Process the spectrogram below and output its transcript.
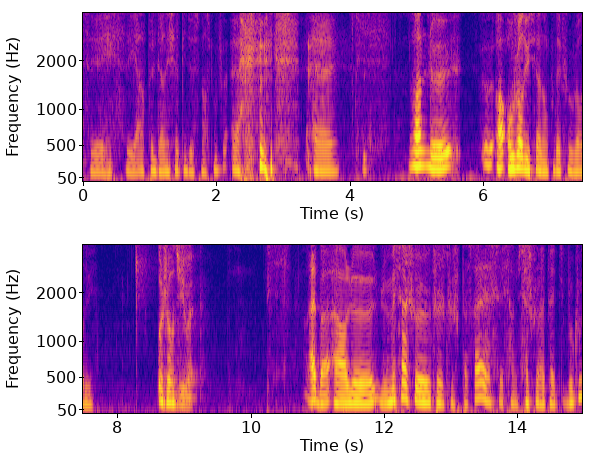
C'est, c'est un peu le dernier chapitre de Smart Loop. le, aujourd'hui, c'est dans le contexte aujourd'hui. Aujourd'hui, ouais. Ah bah alors le, message que, je passerai, c'est un message que je répète beaucoup,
